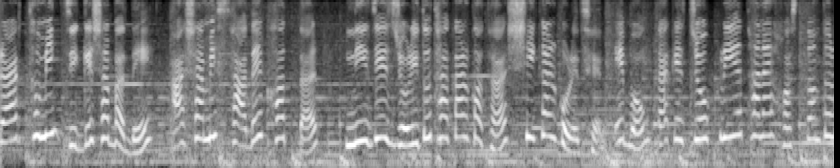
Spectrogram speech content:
প্রাথমিক জিজ্ঞাসাবাদে আসামি সাদেক হত্যার নিজে জড়িত থাকার কথা স্বীকার করেছেন এবং তাকে চক্রিয়া থানায় হস্তান্তর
